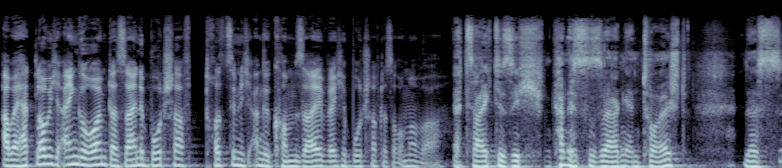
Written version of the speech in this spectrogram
Aber er hat, glaube ich, eingeräumt, dass seine Botschaft trotzdem nicht angekommen sei, welche Botschaft das auch immer war. Er zeigte sich, kann es so sagen, enttäuscht, dass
